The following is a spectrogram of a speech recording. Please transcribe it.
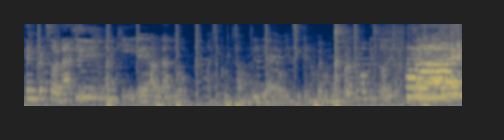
en persona Sí. y aquí eh, hablando así como estamos el día de hoy. Así que nos vemos en un próximo episodio. Bye.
